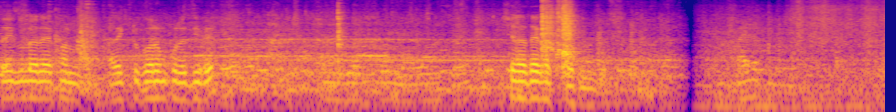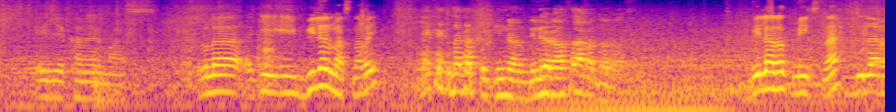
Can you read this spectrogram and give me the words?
তো এগুলোর এখন আরেকটু গরম করে দিবে। সেটা দেখাচ্ছে আপনাদের। এই যে এখানের মাছ। এগুলা কি এই বিলের মাছ না ভাই? বিলের আছে আর আছে। বিলারত মিক্স না? বিলের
